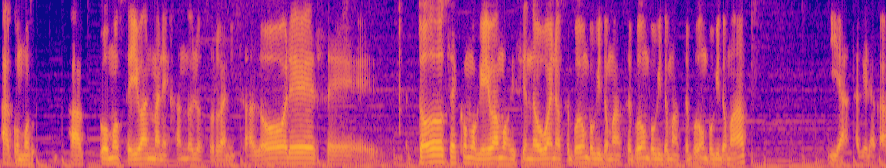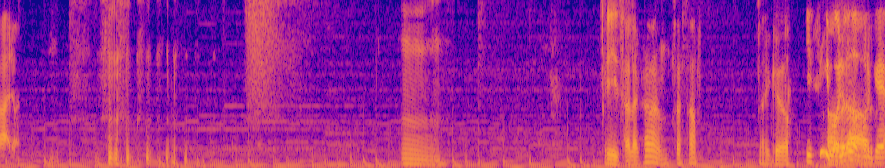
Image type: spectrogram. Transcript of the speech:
a cómo, cómo se iban manejando los organizadores. eh, todos es como que íbamos diciendo, bueno, se puede un poquito más, se puede un poquito más, se puede un poquito más. Y hasta que la cagaron. Mm. Y ya la cagan, ya está. Ahí quedó. Y sí, Ahora- boludo, porque,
